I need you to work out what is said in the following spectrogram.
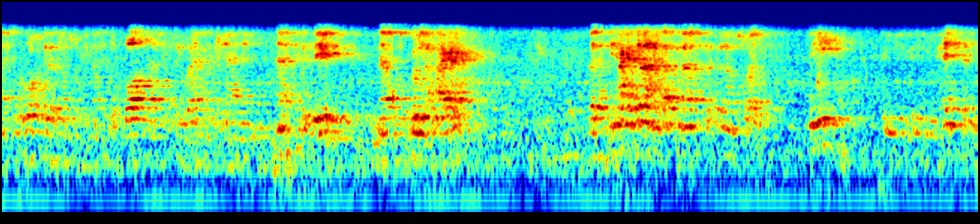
نفس الروح نفس الضغط نفس الألوان يعني نفس الايه نفس كل حاجة. بس في حاجة كده أنا استفسرها من شوية. في الحتة دي.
